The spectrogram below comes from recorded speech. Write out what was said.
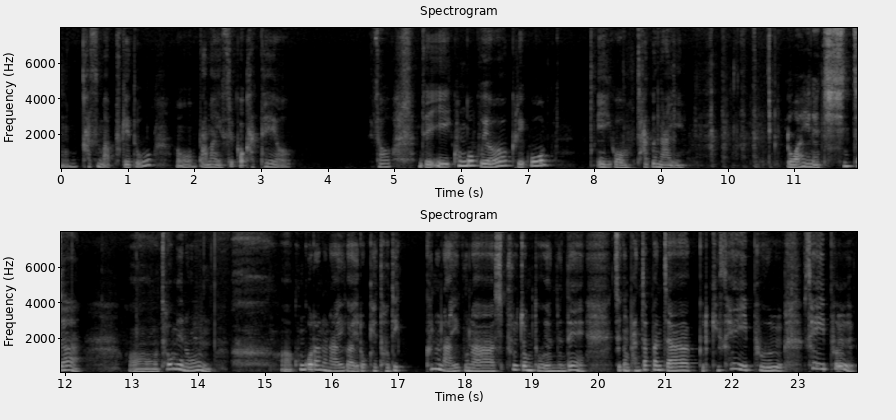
음, 가슴 아프게도 어, 남아 있을 것 같아요. 그래서 이제 이 콩고고요. 그리고 이거 작은 아이. 요 아이는 진짜 어, 처음에는 아, 콩고라는 아이가 이렇게 더디 크는 아이구나 싶을 정도였는데 지금 반짝반짝 그렇게 새 잎을 새 잎을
